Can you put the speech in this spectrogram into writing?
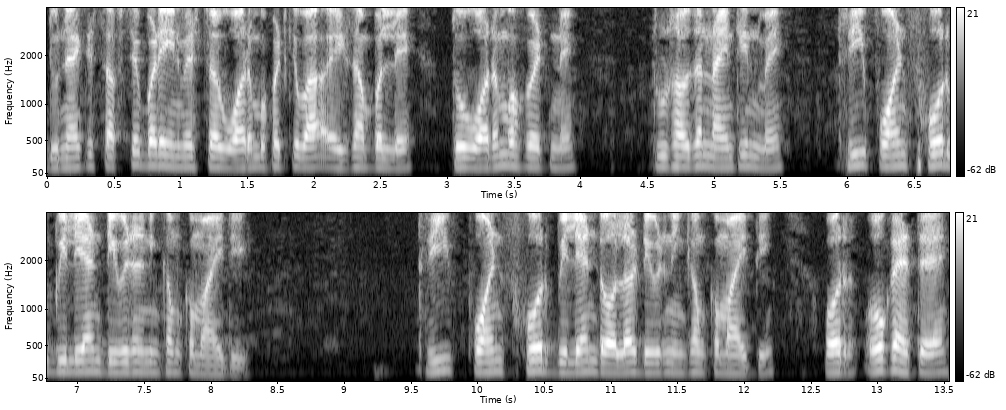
दुनिया के सबसे बड़े इन्वेस्टर वॉरेन बफेट के एग्ज़ाम्पल ले तो वॉरेन बफेट ने 2019 में 3.4 बिलियन डिविडेंड इनकम कमाई थी। 3.4 बिलियन डॉलर डिविडेंड इनकम कमाई थी। और वो कहते हैं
